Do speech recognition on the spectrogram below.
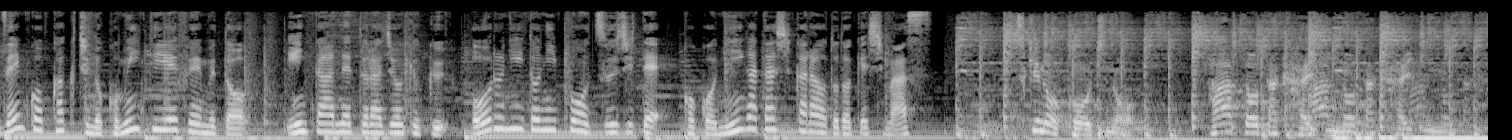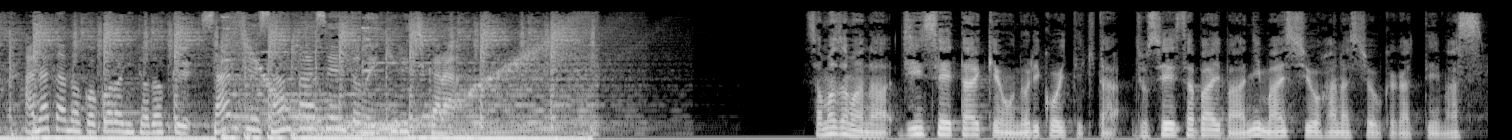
全国各地のコミュニティ FM とインターネットラジオ局「オールニートニッポン」を通じてここ新潟市からお届けします。月野コーチのハート宅配便。あなたの心に届く33%の生きる力。さまざまな人生体験を乗り越えてきた女性サバイバーに毎週お話を伺っています。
